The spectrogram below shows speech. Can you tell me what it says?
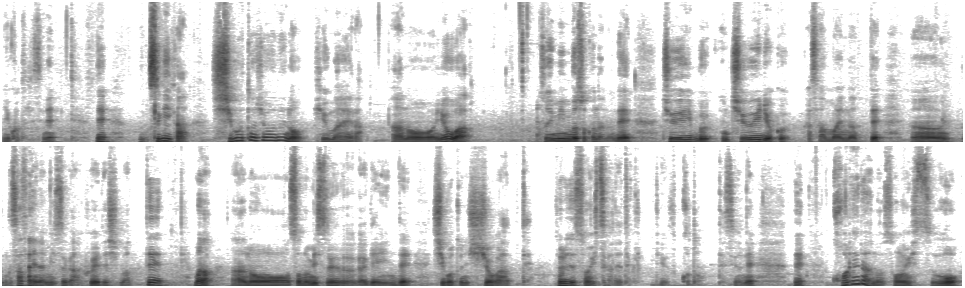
ということですね。で次が仕事上でのヒューマンエラー。あの要は睡眠不足なので注意部注意力が散漫になってうん些細なミスが増えてしまってまああのそのミスが原因で仕事に支障があってそれで損失が出てくるっていうことですよね。でこれらの損失を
